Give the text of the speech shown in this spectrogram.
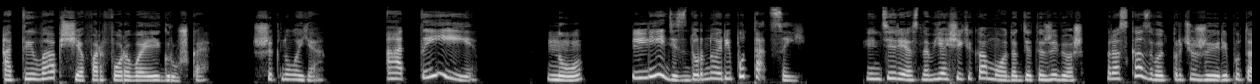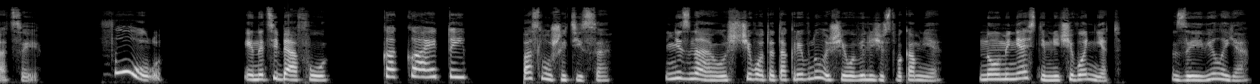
А ты вообще фарфоровая игрушка, шикнула я. А ты? Ну? Леди с дурной репутацией. Интересно, в ящике комода, где ты живешь, рассказывают про чужие репутации? Фу! И на тебя фу, «Какая ты...» «Послушай, Тиса, не знаю уж, чего ты так ревнуешь его величество ко мне, но у меня с ним ничего нет», — заявила я.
